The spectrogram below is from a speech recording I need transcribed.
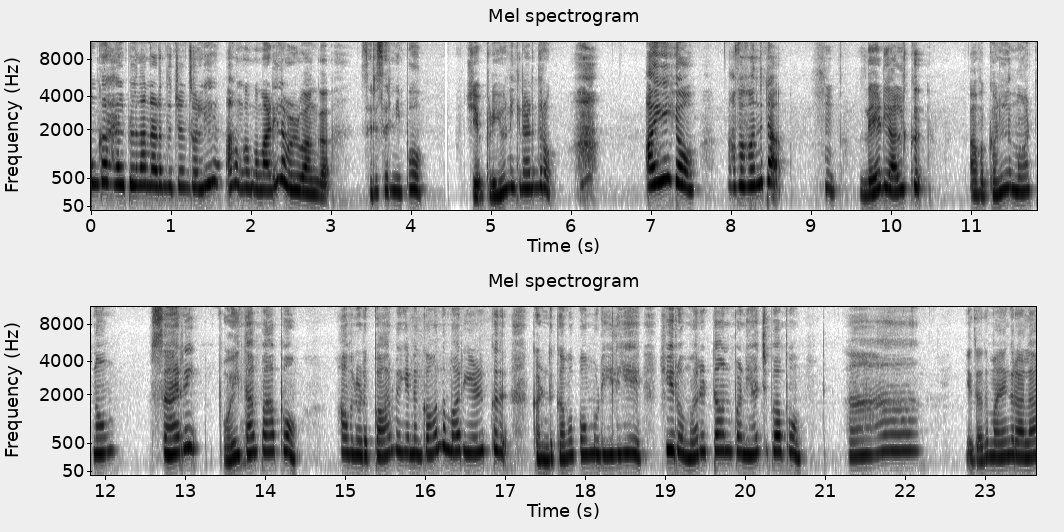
உங்கள் ஹெல்ப்பில் தான் நடந்துச்சுன்னு சொல்லி அவங்க உங்கள் மடியில் விழுவாங்க. சரி சரி நீ போ. எப்படியும் இன்னைக்கு நடந்துடும் ஐயோ அவன் வந்துட்டா. லேடி அழுக்கு. அவள் கண்ணில் மாட்டினோம். சரி போய் தான் பார்ப்போம். அவளோட பார்வை என்ன காந்த மாதிரி இழுக்குது. கண்டுக்காமல் போக முடியலையே. ஹீரோ மாதிரி டர்ன் பண்ணியாச்சு பார்ப்போம். ஆ ஏதாவது மயங்குறாளா?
